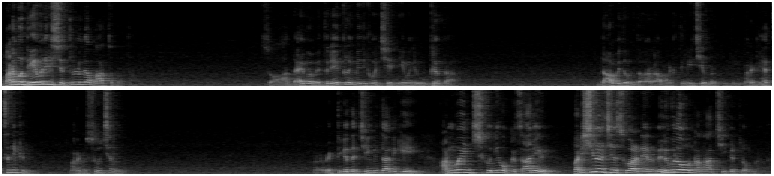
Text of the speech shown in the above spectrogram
మనము దేవునికి శత్రువులుగా మార్చబడతాం. సో ఆ దైవ వ్యతిరేకుల మీదకి వచ్చే దేవుని ఉగ్రత దావిదు ద్వారా మనకు తెలియచేయబడుతుంది. మనకు హెచ్చరికలు మనకు సూచనలు. మన వ్యక్తిగత జీవితానికి అన్వయించుకొని ఒకసారి పరిశీలన చేసుకోవాలి నేను వెలుగులో ఉన్నానా చీకట్లో ఉన్నానా.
